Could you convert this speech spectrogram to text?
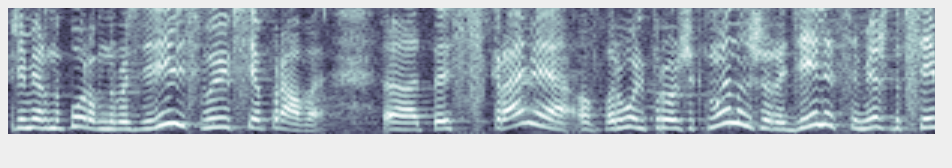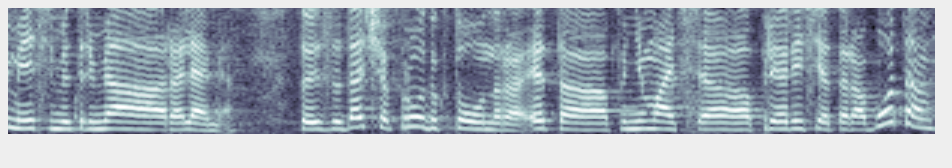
примерно поровну разделились, вы все правы. А, то есть в скраме роль проект-менеджера делится между всеми этими тремя ролями. То есть задача продукт-оунера – это понимать а, приоритеты работы,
